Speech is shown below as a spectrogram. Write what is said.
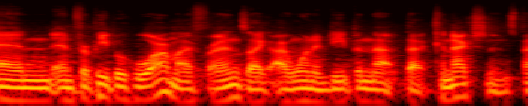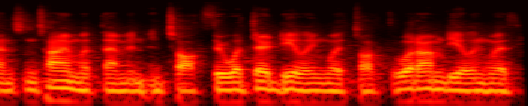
and and for people who are my friends, like I want to deepen that that connection and spend some time with them and, and talk through what they're dealing with, talk through what I'm dealing with.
